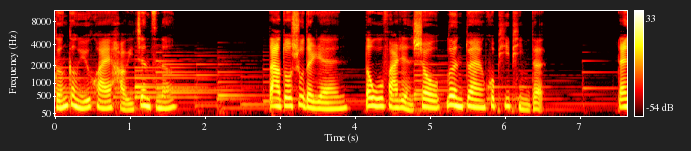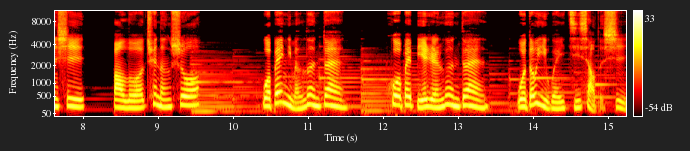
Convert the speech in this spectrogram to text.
耿耿于怀好一阵子呢？大多数的人都无法忍受论断或批评的，但是保罗却能说：“我被你们论断，或被别人论断，我都以为极小的事，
